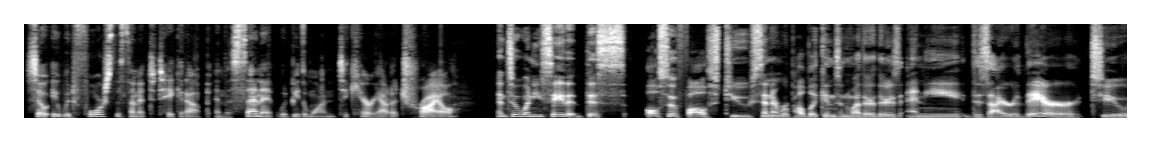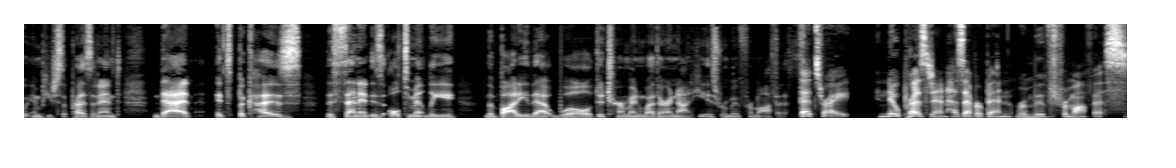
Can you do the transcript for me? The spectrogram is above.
So it would force the Senate to take it up, and the Senate would be the one to carry out a trial. And so when you say that this also falls to Senate Republicans and whether there's any desire there to impeach the president, that it's because the Senate is ultimately the body that will determine whether or not he is removed from office. That's right. No president has ever been removed from office.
